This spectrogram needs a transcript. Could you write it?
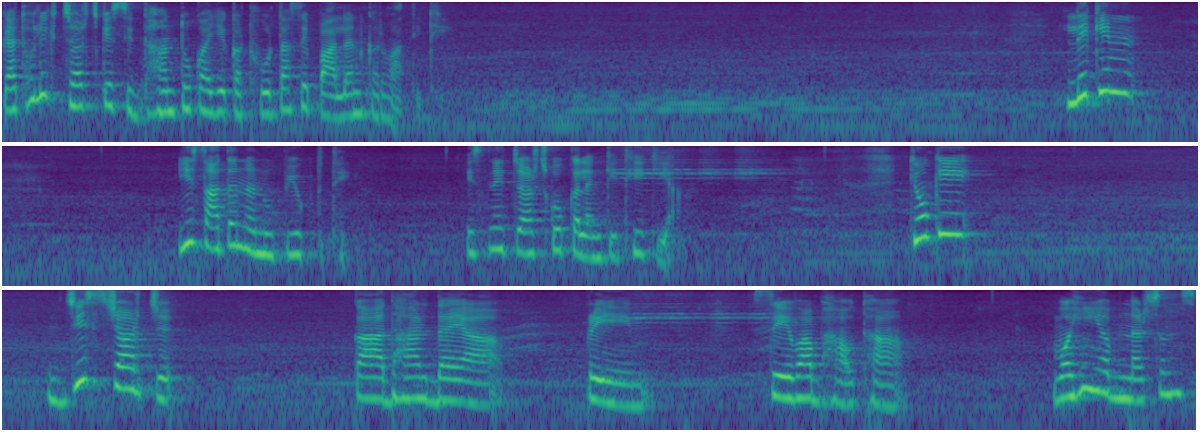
कैथोलिक चर्च के सिद्धांतों का ये कठोरता से पालन करवाती थी। लेकिन ये साधन अनुपयुक्त थे। इसने चर्च को कलंकित ही किया। क्योंकि जिस चर्च का आधार दया, प्रेम सेवा भाव था। वहीं अब नरसंस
